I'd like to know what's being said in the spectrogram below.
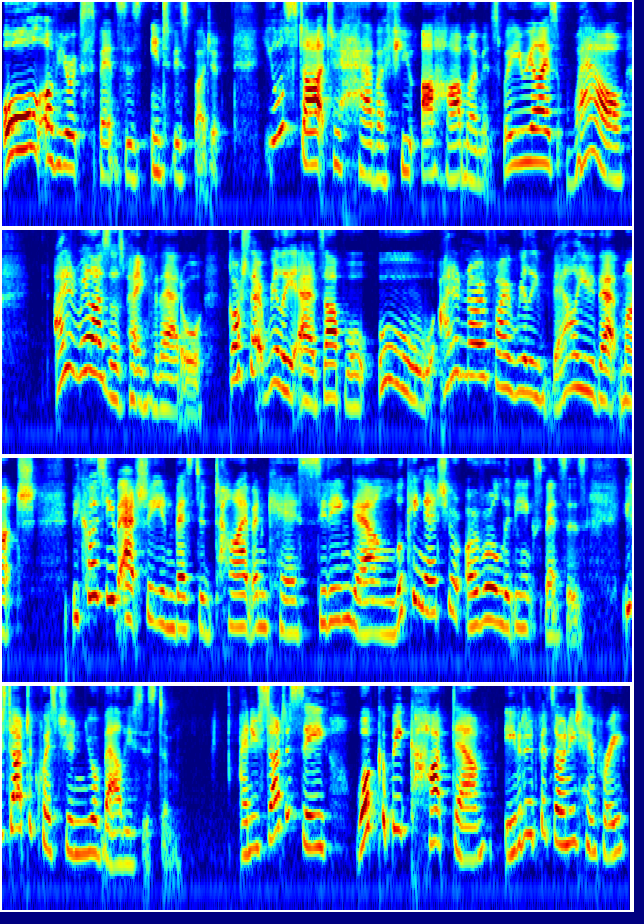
all of your expenses into this budget, you'll start to have a few aha moments where you realize, wow, I didn't realize I was paying for that, or gosh, that really adds up, or ooh, I don't know if I really value that much. Because you've actually invested time and care sitting down, looking at your overall living expenses, you start to question your value system. And you start to see what could be cut down, even if it's only temporary,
